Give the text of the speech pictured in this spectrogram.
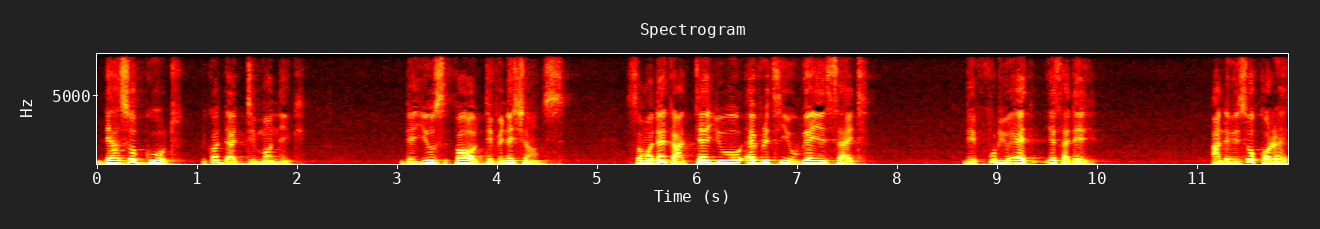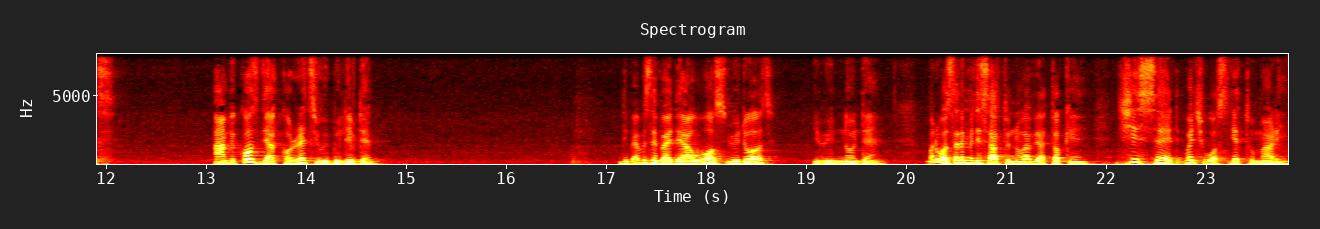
They are so good because they are demonic. They use power of divinations. Some of them can tell you everything you wear inside, the food you ate yesterday, and they will be so correct. And because they are correct, you will believe them. The Bible says, by their words, you do what? You will know them. Mother was telling me this afternoon while we are talking. She said, when she was yet to marry,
